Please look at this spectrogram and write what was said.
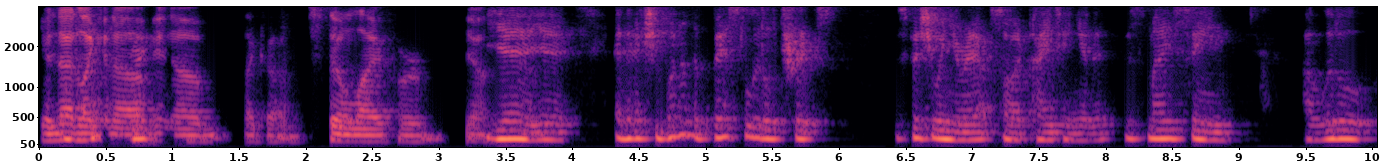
You're not like in a in a like a still life or yeah. Yeah, yeah, and actually one of the best little tricks, especially when you're outside painting, and it, this may seem a little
